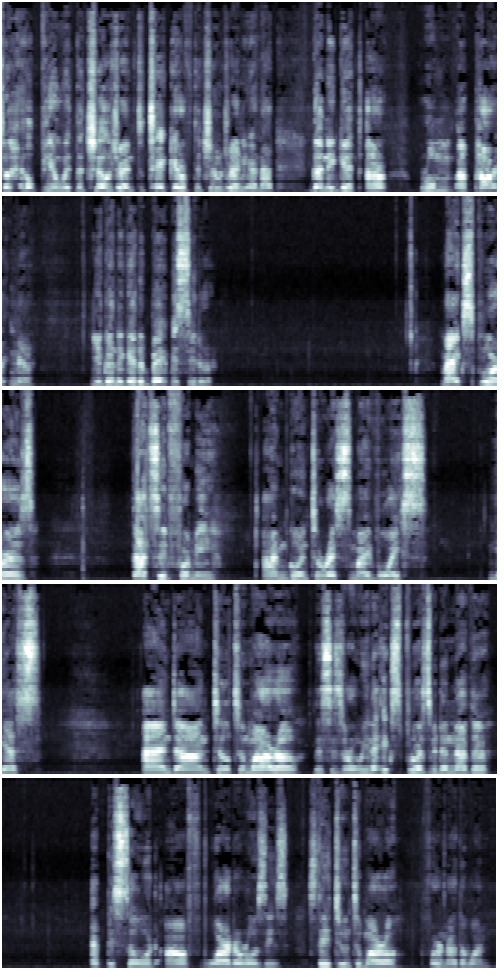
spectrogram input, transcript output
to help you with the children, to take care of the children. You're not going to get a, room, a partner. You're going to get a babysitter. My explorers, that's it for me. I'm going to rest my voice. Yes. And until tomorrow, this is Rowena Explorez with another episode of War of the Roses. Stay tuned tomorrow for another one.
